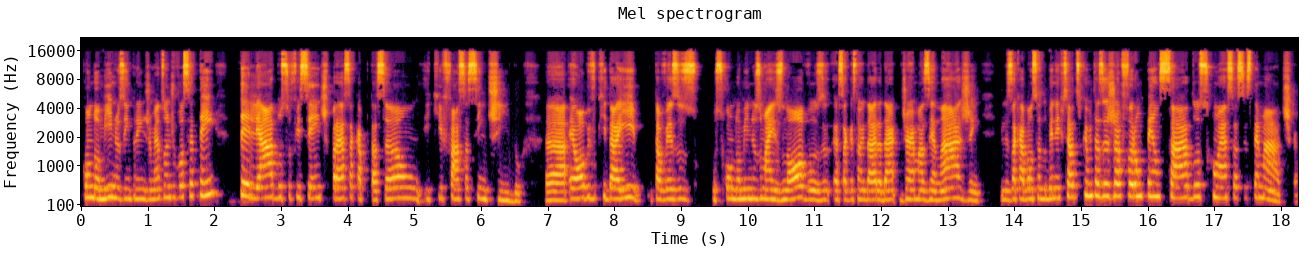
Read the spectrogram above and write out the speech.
condomínios, empreendimentos onde você tem telhado suficiente para essa captação e que faça sentido. Uh, é óbvio que daí, talvez os, os, condomínios mais novos, essa questão da área da, de armazenagem, eles acabam sendo beneficiados porque muitas vezes já foram pensados com essa sistemática.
